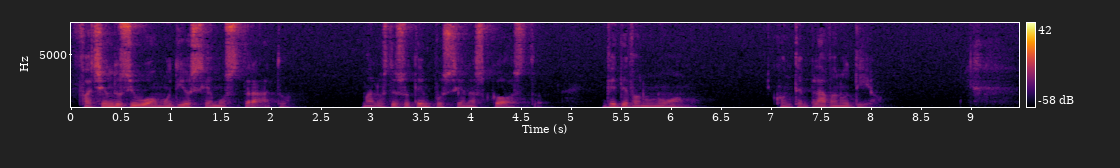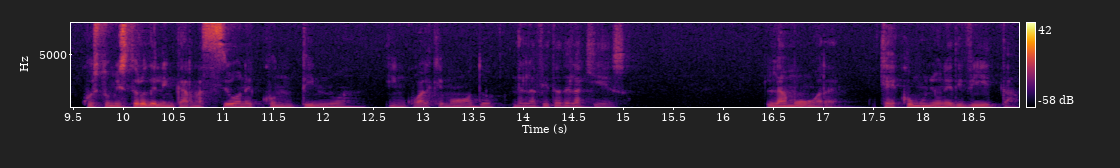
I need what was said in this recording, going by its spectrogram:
Facendosi uomo Dio si è mostrato, ma allo stesso tempo si è nascosto. Vedevano un uomo, contemplavano Dio. Questo mistero dell'incarnazione continua in qualche modo nella vita della Chiesa. L'amore, che è comunione di vita,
